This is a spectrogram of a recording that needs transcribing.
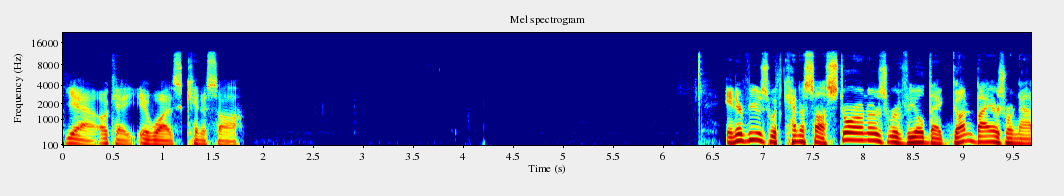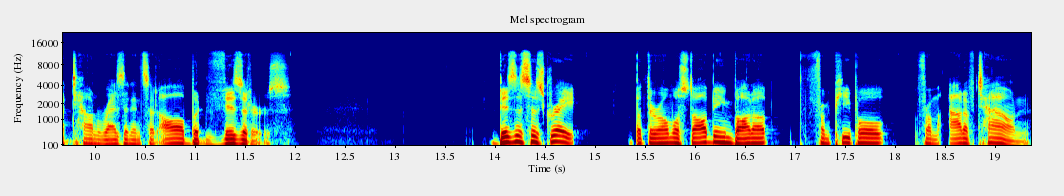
Yeah, okay, it was Kennesaw. Interviews with Kennesaw store owners revealed that gun buyers were not town residents at all, but visitors. Business is great, but they're almost all being bought up from people from out of town.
